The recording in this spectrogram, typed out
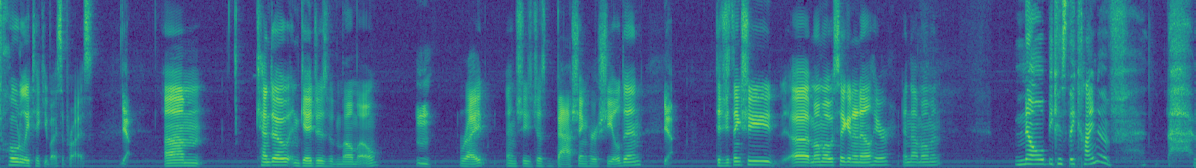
totally take you by surprise. Yeah. Um, Kendo engages with Momo, Mm. right? And she's just bashing her shield in. Yeah. Did you think she, uh, Momo was taking an L here in that moment? No, because they kind of.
